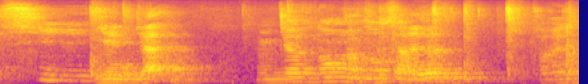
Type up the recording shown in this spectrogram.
Si. Il y a une cave. Une cave, non, non, Non, ça résonne. Ça résonne.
